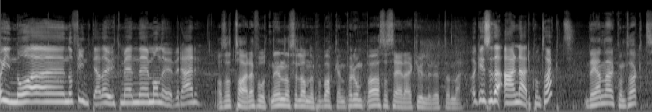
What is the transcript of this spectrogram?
Oi, nå, eh, nå finte jeg deg ut med en eh, manøver her. og så tar jeg foten din, og så lander du på bakken på rumpa, og så ser jeg kulere ut enn deg. Ok, Så det er nærkontakt? Det er nærkontakt.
